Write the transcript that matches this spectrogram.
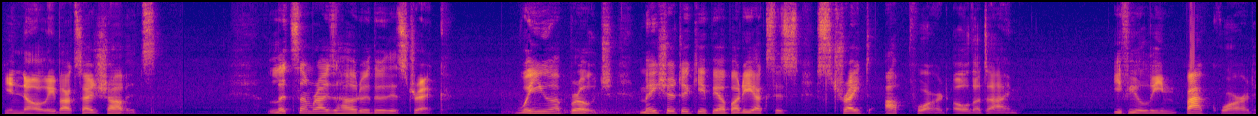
in nollie backside shove-its. Let's summarize how to do this trick. When you approach, make sure to keep your body axis straight upward all the time. If you lean backward,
